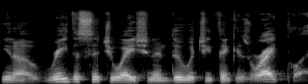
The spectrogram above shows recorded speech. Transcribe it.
you know, read the situation and do what you think is right play.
